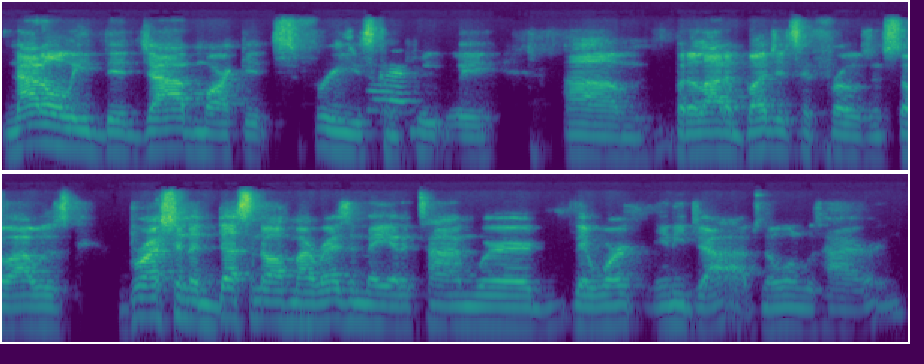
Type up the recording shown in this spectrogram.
not only did job markets freeze sure. completely, um, but a lot of budgets had frozen. So I was brushing and dusting off my resume at a time where there weren't any jobs, no one was hiring.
